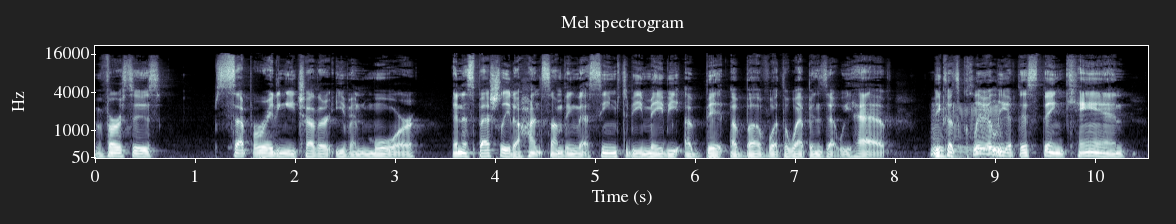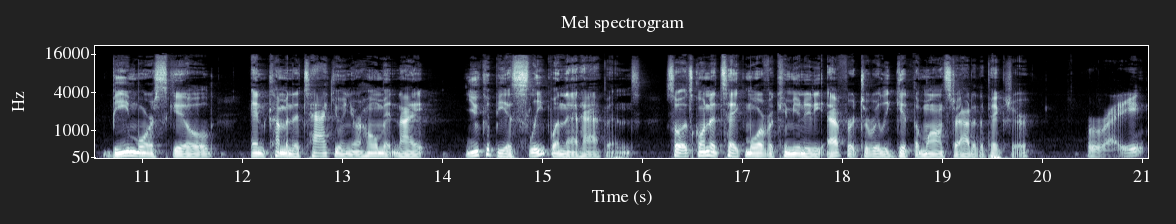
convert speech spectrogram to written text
versus separating each other even more and especially to hunt something that seems to be maybe a bit above what the weapons that we have because mm-hmm. clearly if this thing can be more skilled and come and attack you in your home at night, you could be asleep when that happens. So it's going to take more of a community effort to really get the monster out of the picture. Right.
